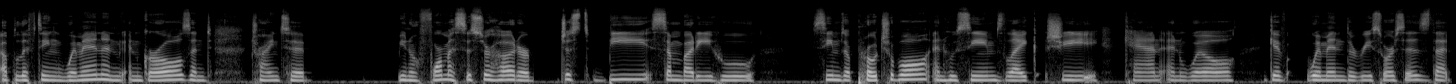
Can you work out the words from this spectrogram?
uplifting women and, and girls and trying to you know form a sisterhood or just be somebody who seems approachable and who seems like she can and will give women the resources that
